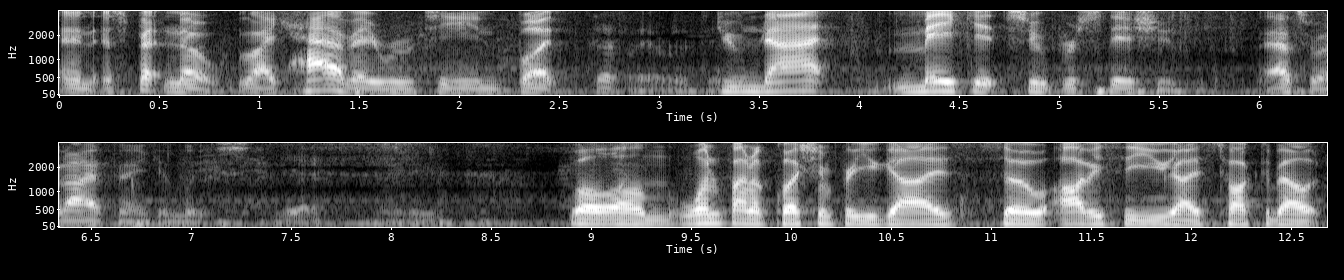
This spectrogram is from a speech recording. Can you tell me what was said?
and expect no like have a routine, but Definitely a routine. do not make it superstition. That's what I think at least. Yeah well, um, one final question for you guys. So obviously, you guys talked about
